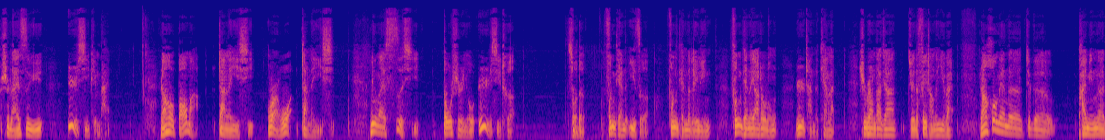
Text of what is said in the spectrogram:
是来自于日系品牌，然后宝马占了一席，沃尔沃占了一席，另外四席。都是由日系车所得，丰田的奕泽、丰田的雷凌、丰田的亚洲龙、日产的天籁，是不是让大家觉得非常的意外？然后后面的这个排名呢，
